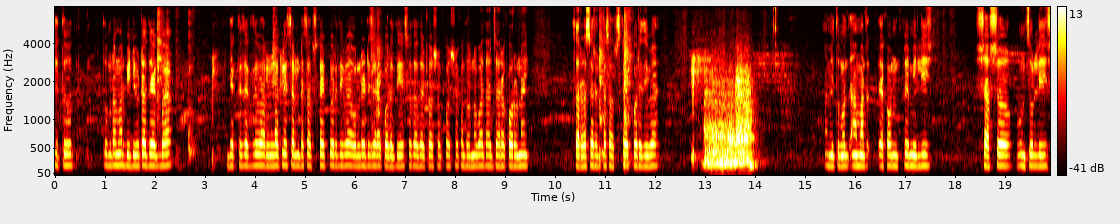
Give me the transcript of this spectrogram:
এই তো তোমরা আমার ভিডিওটা দেখবা। দেখতে দেখতে ভালো লাগলে চ্যানেলটা সাবস্ক্রাইব করে দিবা। অলরেডি যারা করে দিয়েছ তাদেরকে অসংখ্য অসংখ্য ধন্যবাদ। আর যারা করো নাই, তারা চ্যানেলটা সাবস্ক্রাইব করে দিবা। আমি তোমার, আমার এখন ফ্যামিলি সাতশো উনচল্লিশ।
